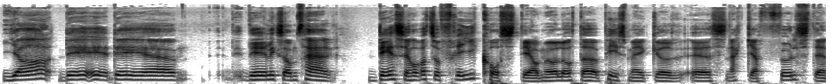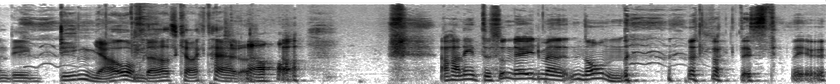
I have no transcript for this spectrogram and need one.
Ja, det, det, det är liksom så här. DC har varit så frikostiga med att låta Peacemaker eh, snacka fullständig dynga om deras karaktärer. Ja. Ja, han är inte så nöjd med någon, faktiskt. Det är ju...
